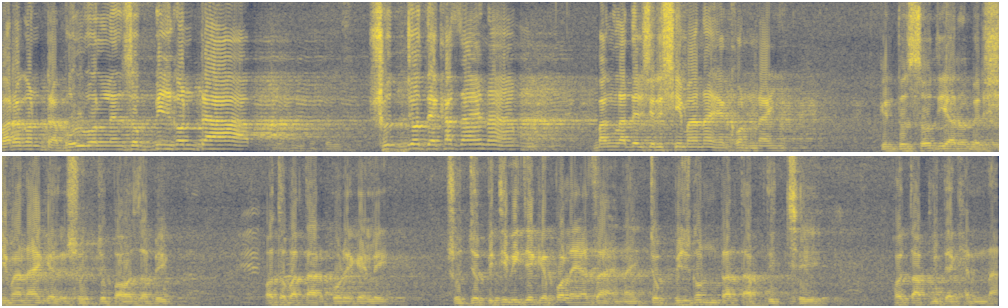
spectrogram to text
বারো ঘণ্টা। ভুল বললেন চব্বিশ ঘণ্টা। সূর্য দেখা যায় না। বাংলাদেশের সীমানা এখন নাই। কিন্তু সৌদি আরবের সীমানায় গেলে সূর্য পাওয়া যাবে। অথবা তারপরে গেলে। সূর্য পৃথিবী থেকে পলাইয়া যায় নাই, চব্বিশ ঘণ্টা তাপ দিচ্ছে। হয়তো আপনি দেখেন না।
